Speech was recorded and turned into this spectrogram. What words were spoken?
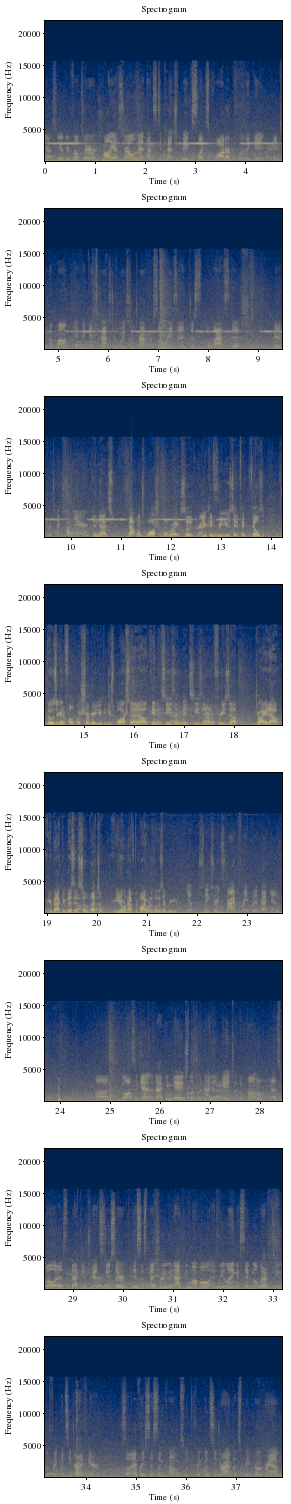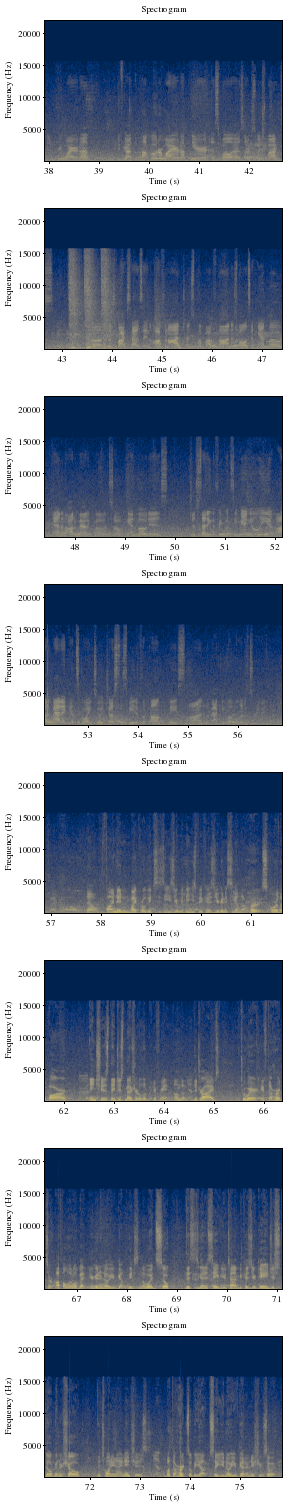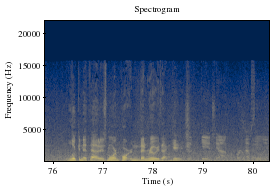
yeah, so you have your filter with the polyester element. That's to catch big slugs of water before they get into the pump. If it gets past your moisture trap for some reason, just a last ditch bit of protection there. And that's that one's washable, right? So you can reuse it if it fills. Those are going to fill up with sugar. You can just wash that out at the end of the season, mid-season on a freeze up, dry it out. You're back in business. So that's a, you don't have to buy one of those every year. Yep, just make sure it's dry before you put it back in. um, you'll also get a vacuum gauge, liquid vacuum gauge at the pump, as well as the vacuum transducer. This is measuring the vacuum level and relaying a signal back to the frequency drive here. So every system comes with the frequency drive that's pre-programmed and pre-wired up. We've got the pump motor wired up here, as well as our switch box. Uh, switch box has an off and on, turns the pump off and on, as well as a hand mode and an automatic mode. So hand mode is just setting the frequency manually. Automatic, it's going to adjust the speed of the pump based on the vacuum level that it's reading. Now, finding micro leaks is easier with these because you're going to see on the hertz or the bar inches, they just measure a little bit different on the, the drives, to where if the hertz are up a little bit, you're going to know you've got leaks in the woods. So this is going to save you time because your gauge is still going to show the 29 inches, Yep. but the hertz will be up, so you know you've got an issue. So it, looking at that is more important than really that gauge. The gauge, yeah, absolutely.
